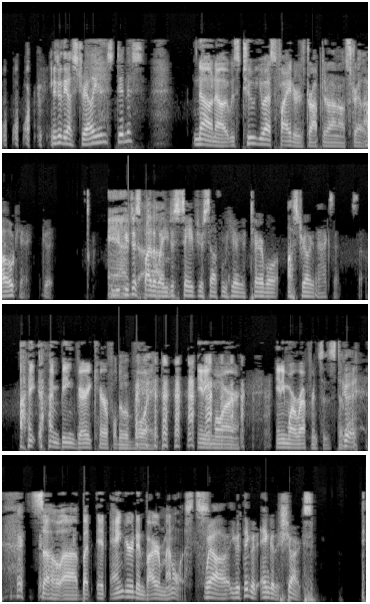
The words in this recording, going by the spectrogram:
warning. These are the Australians did this? No, no, it was two U.S. fighters dropped it on Australia. Oh, okay. Good. You, you just, by the way, you um, just saved yourself from hearing a terrible Australian accent. So. I, I'm being very careful to avoid any more any more references to Good. that. So, uh, but it angered environmentalists. Well, you would think it would anger the sharks.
